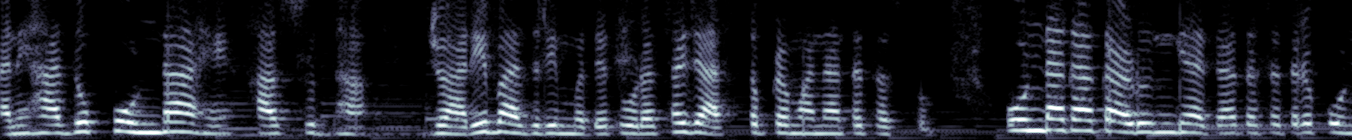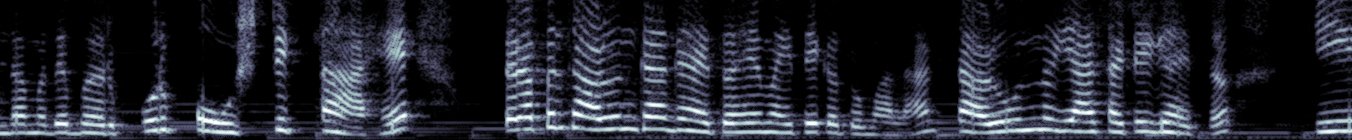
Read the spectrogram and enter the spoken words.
आणि हा जो कोंडा आहे हा सुद्धा ज्वारी बाजरीमध्ये थोडासा जास्त प्रमाणातच असतो. कोंडा का काढून घ्यायचा? तसं तर कोंडामध्ये भरपूर पौष्टिकता आहे. तर आपण चाळून का घ्यायचं हे माहितीये का तुम्हाला? चाळून यासाठी घ्यायचं की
